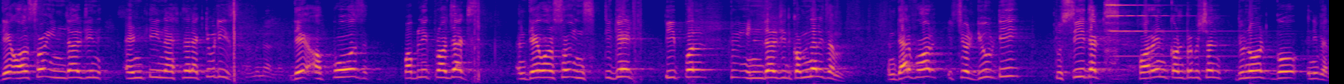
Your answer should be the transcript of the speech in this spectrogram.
they also indulge in anti-national activities. They oppose public projects and they also instigate people to indulge in communalism. And therefore, it's your duty to see that foreign contribution do not go anywhere.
